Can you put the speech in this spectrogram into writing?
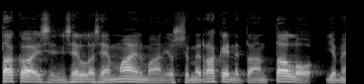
takaisin sellaiseen maailmaan, jossa me rakennetaan talo ja me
